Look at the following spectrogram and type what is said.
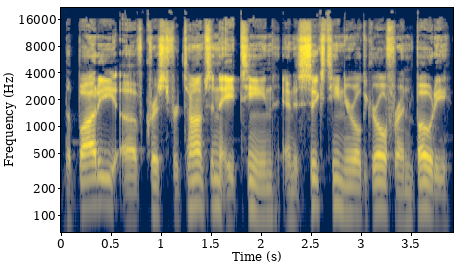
The body of Christopher Thompson, 18, and his 16 year old girlfriend, Bodie,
